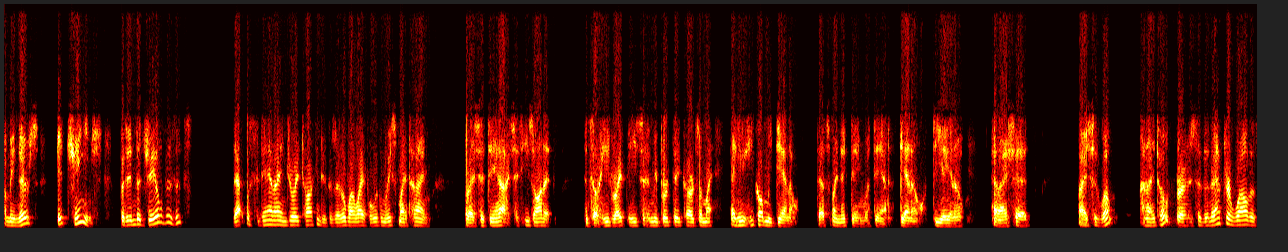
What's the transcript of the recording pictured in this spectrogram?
I mean, there's, it changed. But in the jail visits, that was the Dan I enjoyed talking to because I told my wife I wouldn't waste my time. But I said, Dan, I said, he's on it. And so he'd write me, he'd send me birthday cards on my, and he, he called me Dano. That's my nickname with Dan, Dano, D-A-N-O. And I said, I said, well, and I told her, I said, and after a while, this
